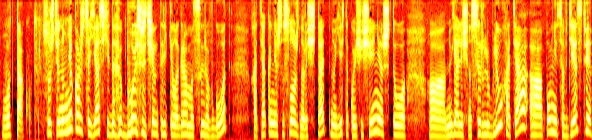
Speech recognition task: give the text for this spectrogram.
Вот так вот. Слушайте, ну мне кажется, я съедаю больше, чем 3 килограмма сыра в год. Хотя, конечно, сложно рассчитать, но есть такое ощущение, что, а, ну, я лично сыр люблю, хотя, а, помнится, в детстве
